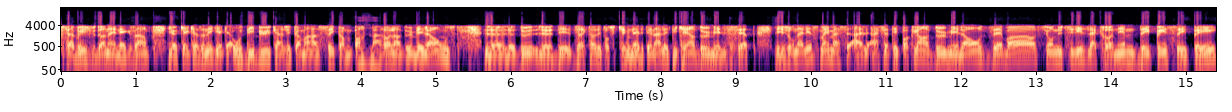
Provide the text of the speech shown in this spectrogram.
Vous savez, je vous donne un exemple. Il y a quelques années, au début, quand j'ai commencé comme porte-parole en 2011, le, le, deux- le directeur des poursuites criminelles et pénales a été créé en 2007. Les journalistes, même à, à- à cette époque-là, en 2011, disaient bah, si on utilise l'acronyme DPCP,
